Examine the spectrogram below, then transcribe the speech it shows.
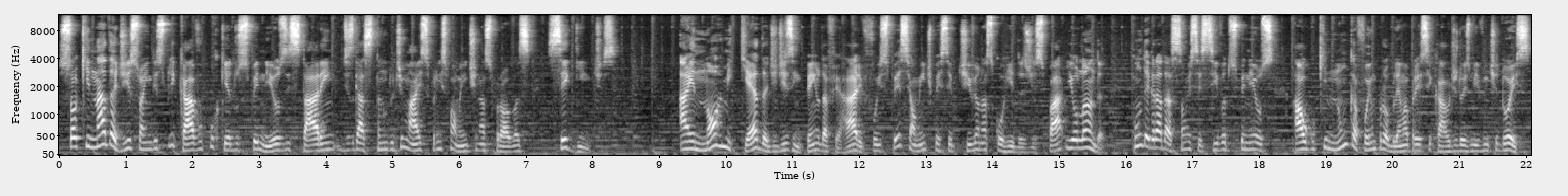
só que nada disso ainda explicava o porquê dos pneus estarem desgastando demais, principalmente nas provas seguintes. A enorme queda de desempenho da Ferrari foi especialmente perceptível nas corridas de Spa e Holanda, com degradação excessiva dos pneus, algo que nunca foi um problema para esse carro de 2022,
